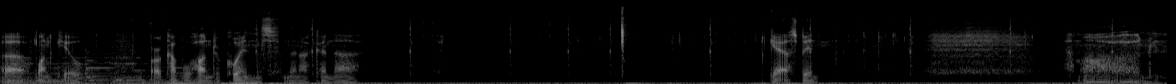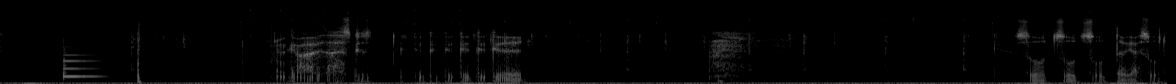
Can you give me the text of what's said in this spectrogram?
uh, one kill or a couple hundred coins, and then I can uh, get a spin. Come on. There we go, that's good, good, good, good, good, good, good. Sword, sword, sword. There we go, sword.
